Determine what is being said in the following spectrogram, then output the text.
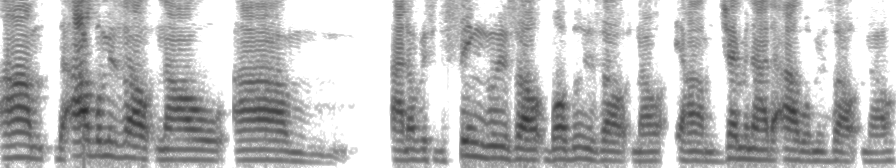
Um, the album is out now. Um, and obviously the single is out. Bubble is out now. Um, Gemini, the album is out now.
